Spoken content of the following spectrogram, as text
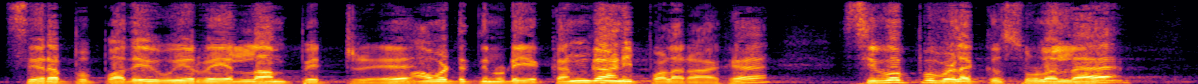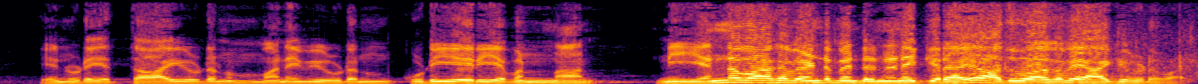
சிறப்பு பதவி உயர்வை எல்லாம் பெற்று மாவட்டத்தினுடைய கண்காணிப்பாளராக சிவப்பு விளக்கு சுழல என்னுடைய தாயுடனும் மனைவியுடனும் குடியேறியவன் நான். நீ என்னவாக வேண்டும் என்று நினைக்கிறாயோ அதுவாகவே ஆகிவிடுவாள்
